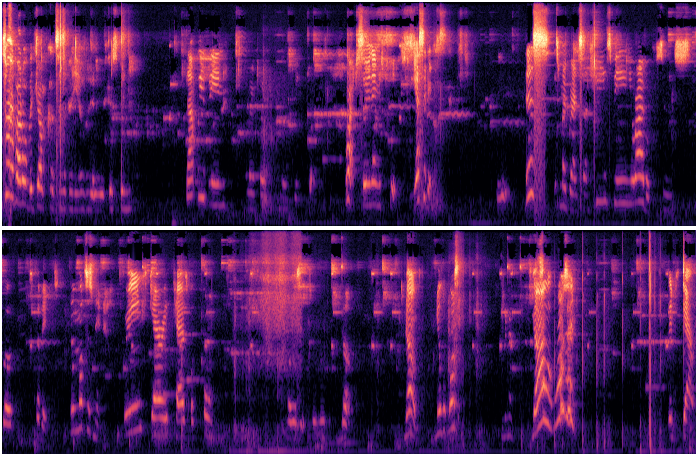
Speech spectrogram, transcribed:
Sorry about all the jump cuts in the video, it's just been that we've been. Right, so your name is Twist. Yes, it is. This is my grandson. He's been your rival since, the babies. Then what's his name now? Green, Gary, Kaz, or Pullman? What was it? No. No. No, it wasn't. No, it wasn't. It was Gary.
